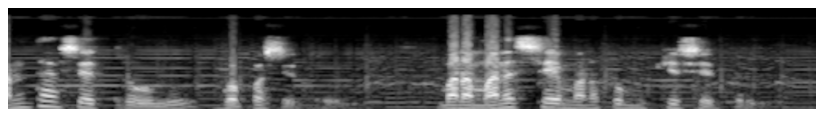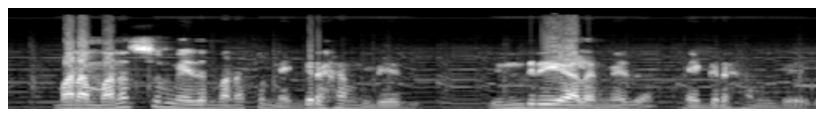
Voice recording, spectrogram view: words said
అంతా శత్రువులు గొప్ప శత్రువులు. మన మనస్సే మనకు ముఖ్య శత్రువు. మన మనస్సు మీద మనకు నిగ్రహం లేదు. ఇంద్రియాల మీద నిగ్రహం లేదు.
